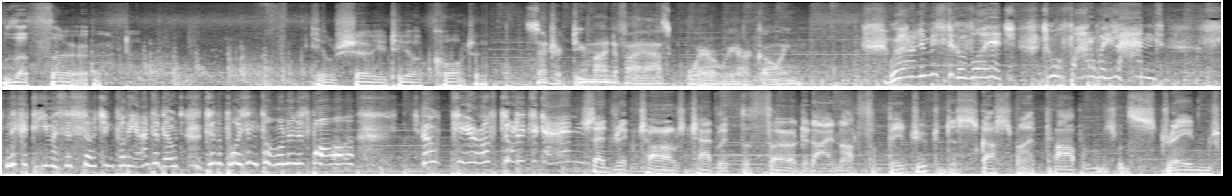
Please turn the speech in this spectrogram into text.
the Third. He'll show you to your quarters. Cedric, do you mind if I ask where we are going? We're on a mystical voyage to a faraway land. Nicodemus is searching for the antidote to the poison thorn in his paw. Oh dear, I've done it again. Cedric Charles Chadwick III, did I not forbid you to discuss my problems with strange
